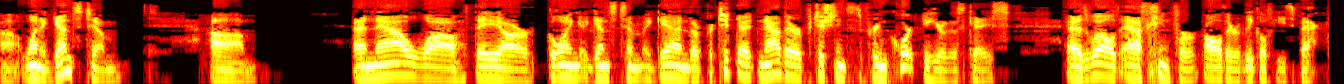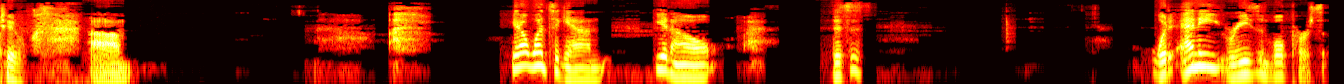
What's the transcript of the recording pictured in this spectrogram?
uh, went against him. Um, and now uh, they are going against him again. They're now they're petitioning the Supreme Court to hear this case as well as asking for all their legal fees back too. Um, you know, once again, you know, this is, would any reasonable person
